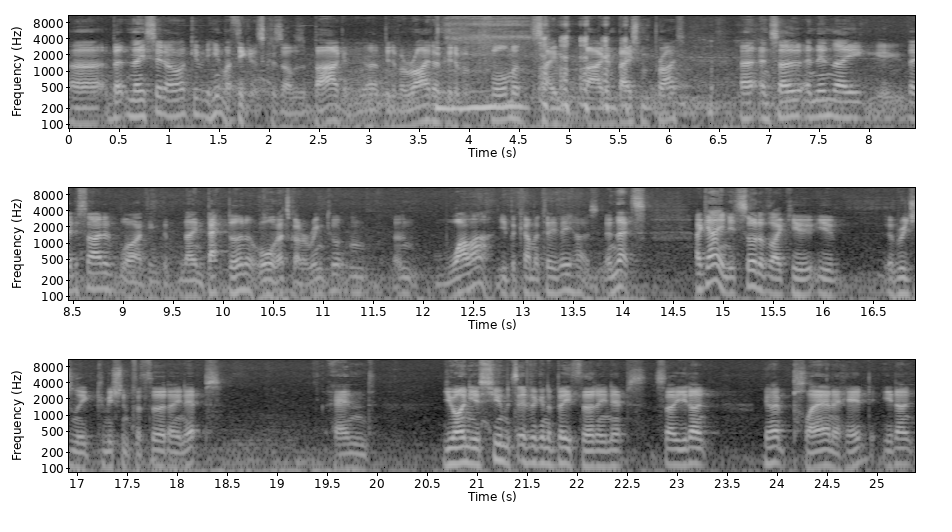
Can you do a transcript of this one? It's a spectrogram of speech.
Uh, but they said, oh, I'll give it to him. I think it's because I was a bargain, you know, a bit of a writer, a bit of a performer, same bargain basement price. Uh, and so, and then they they decided, well, I think the name BackBerner, oh, that's got a ring to it, and, and voila, you become a TV host. And that's, again, it's sort of like you, you originally commissioned for 13 eps, and you only assume it's ever going to be 13 eps. So you don't you don't plan ahead. You don't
